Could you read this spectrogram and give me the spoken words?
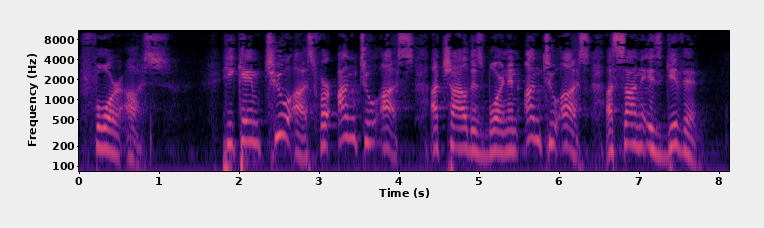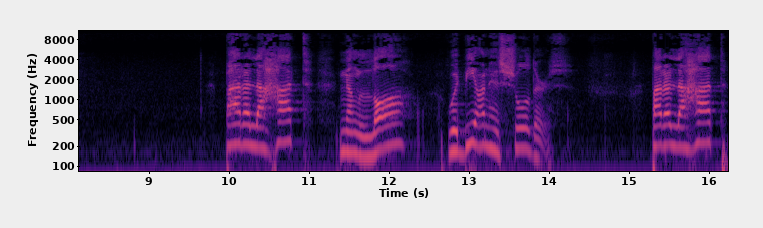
for us. He came to us, for unto us a child is born, and unto us a son is given. Para lahat ng law would be on His shoulders. Para lahat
